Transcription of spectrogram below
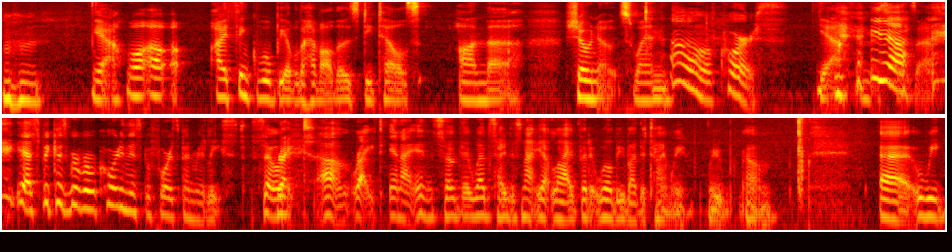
Mm-hmm. Yeah. Well, uh, I think we'll be able to have all those details on the show notes when, Oh, of course. yeah. yeah. Yes, because we're recording this before it's been released. So Right. um, right, and I and so the website is not yet live, but it will be by the time we we um, uh, we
